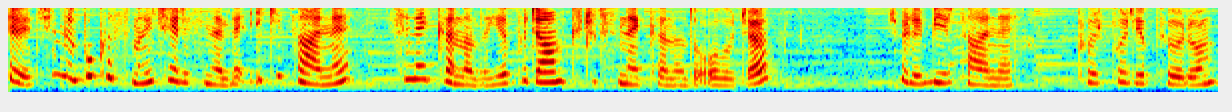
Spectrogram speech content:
Evet şimdi bu kısmın içerisine de iki tane sinek kanadı yapacağım. Küçük sinek kanadı olacak. Şöyle bir tane pırpır yapıyorum.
